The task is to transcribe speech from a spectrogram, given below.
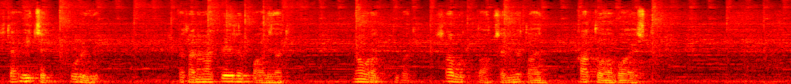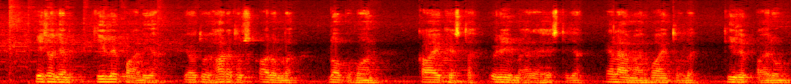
sitä itse kuria, jota nämä kilpailijat noudattivat saavuttaakseen jotain katoavaista. Isojen kilpailija joutui harjoituskaudella luopumaan kaikesta ylimääräisestä ja elämään vain tulle kilpailulle.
